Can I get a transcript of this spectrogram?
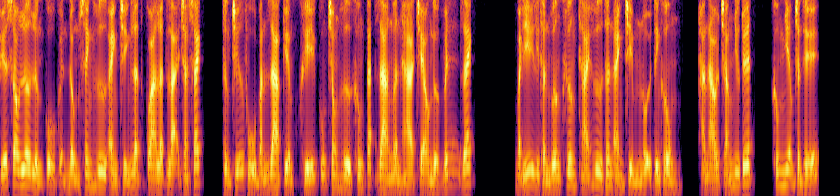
phía sau lơ lửng cổ quyển đồng xanh hư ảnh chính lật qua lật lại trang sách, từng chữ phủ bắn ra kiếm khí cũng trong hư không cắt ra ngân hà treo ngược vết rách. Bạch y thần vương khương thái hư thân ảnh chìm nội tinh không, hắn áo trắng như tuyết, không nhiễm trần thế,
